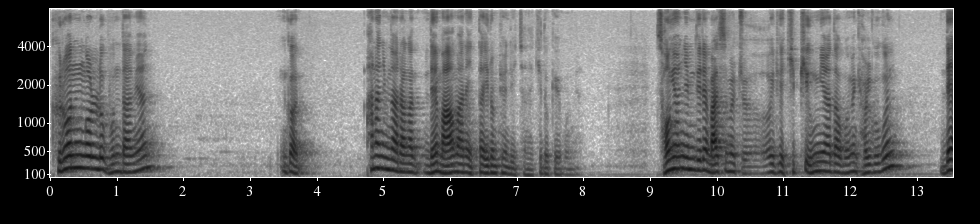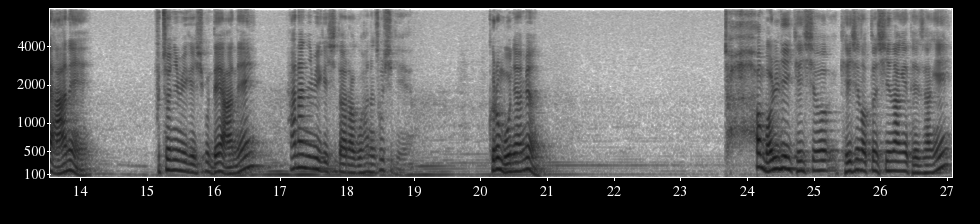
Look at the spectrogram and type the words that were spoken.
그런 걸로 본다면 그러니까 하나님 나라가 내 마음 안에 있다 이런 표현도 있잖아요. 기독교에 보면. 성현님들의 말씀을 쭉 이렇게 깊이 음미하다 보면 결국은 내 안에 부처님이 계시고 내 안에 하나님이 계시다라고 하는 소식이에요. 그럼 뭐냐면 저 멀리 계셔, 계신 어떤 신앙의 대상이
